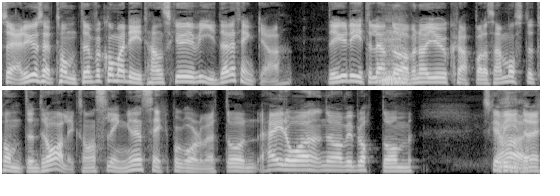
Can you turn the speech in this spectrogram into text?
så är det ju så här, tomten får komma dit, han ska ju vidare tänker jag. Det är ju dit och lämna över några julklappar och sen måste tomten dra liksom. Han slänger en säck på golvet och hej då, nu har vi bråttom. Ska vidare.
